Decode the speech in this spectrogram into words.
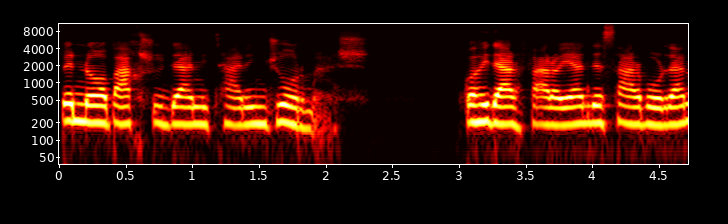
به نابخشودنی ترین جرمش. گاهی در فرایند سر بردن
